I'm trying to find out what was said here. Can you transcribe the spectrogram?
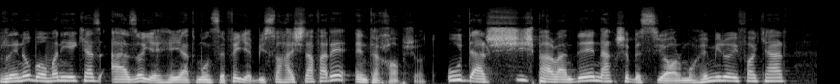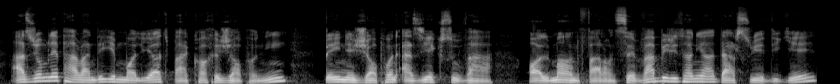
رنو به عنوان یکی از اعضای هیئت منصفه 28 نفره انتخاب شد. او در 6 پرونده نقش بسیار مهمی را ایفا کرد از جمله پرونده مالیات بر کاخ ژاپنی بین ژاپن از یک سو و آلمان، فرانسه و بریتانیا در سوی دیگه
